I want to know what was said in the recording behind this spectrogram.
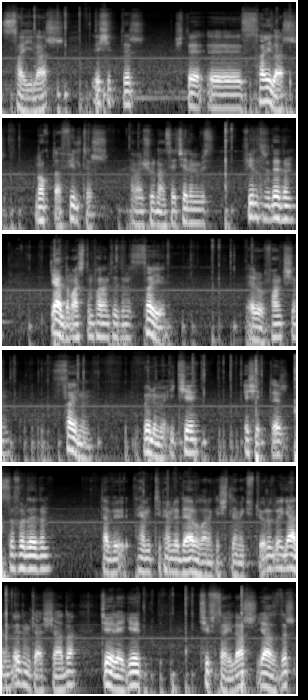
sayılar eşittir. İşte e, sayılar nokta filter. Hemen şuradan seçelim biz. Filter dedim. Geldim açtım parantezimi sayı error function sayının bölümü 2 eşittir 0 dedim. Tabi hem tip hem de değer olarak eşitlemek istiyoruz ve geldim dedim ki aşağıda CLG çift sayılar yazdır.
